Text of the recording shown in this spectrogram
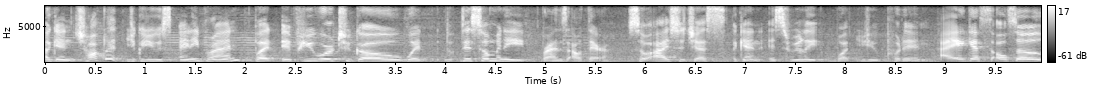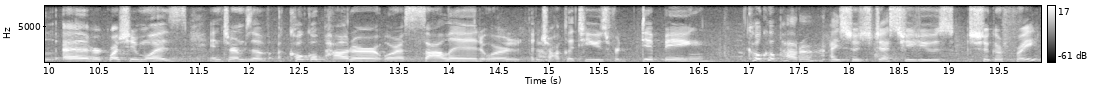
again, chocolate you could use any brand, but if you were to go with there's so many brands out there. So I suggest again, it's really what you put in. I guess also uh, her question was in terms of a cocoa powder or a solid or a no. chocolate to use for dipping. Cocoa powder, I suggest you use sugar-free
